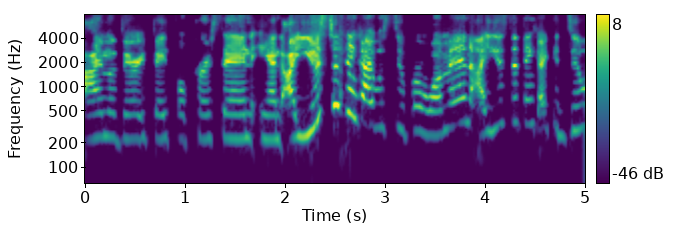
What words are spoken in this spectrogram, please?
I'm a very faithful person. And I used to think I was superwoman. I used to think I could do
